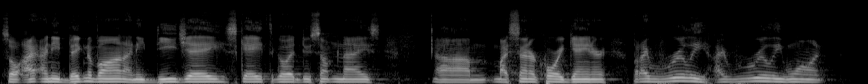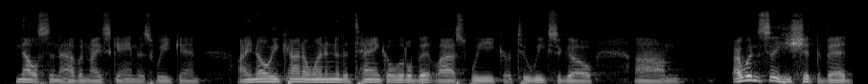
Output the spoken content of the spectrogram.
So I, I need Big Navon. I need DJ Scaife to go ahead and do something nice. Um, my center Corey Gaynor, but I really, I really want Nelson to have a nice game this weekend. I know he kind of went into the tank a little bit last week or two weeks ago. Um, I wouldn't say he shit the bed,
